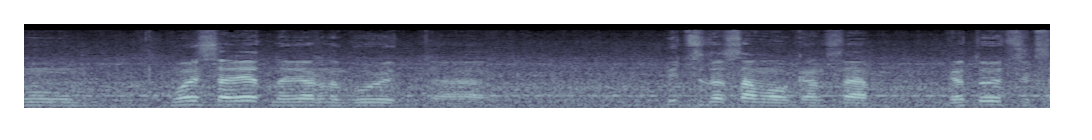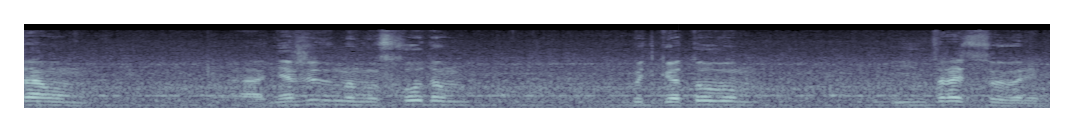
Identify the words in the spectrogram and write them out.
Ну, мой совет, наверное, будет э, биться до самого конца, готовиться к самым э, неожиданным исходам, быть готовым и не тратить свое время.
